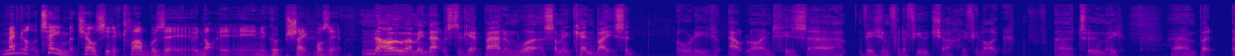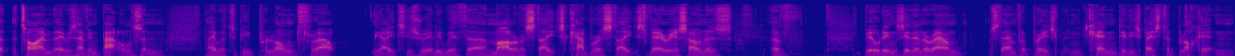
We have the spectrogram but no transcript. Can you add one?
maybe not the team, but Chelsea, the club, was uh, not in a good shape, was it? No, I mean, that was to get bad and worse. I mean, Ken Bates had already outlined his uh, vision for the future, if you like, uh, to me. Um, but at the time, they was having battles and they were to be prolonged throughout the 80s, really, with uh, Marler Estates, Cabra Estates, various owners of buildings in and around Stamford Bridge, and Ken did his best to block it. And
